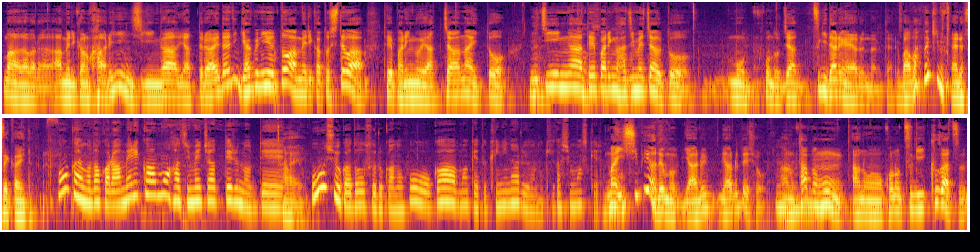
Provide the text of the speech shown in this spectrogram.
まあ、だからアメリカの代わりに日銀がやってる間に逆に言うとアメリカとしてはテーパリングをやっちゃわないと日銀がテーパリング始めちゃうともう今度じゃあ次誰がやるんだみたいな。ババ抜きみたいな世界で今回もだからアメリカはもう始めちゃってるので、はい。欧州がどうするかの方がマーケット気になるような気がしますけど、ね。まあ ECB はでもやるやるでしょう、あの多分あのこの次9月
